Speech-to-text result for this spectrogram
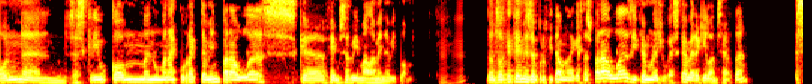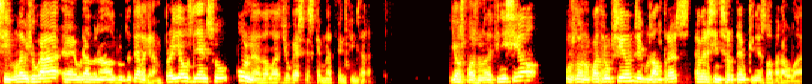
on ens escriu com anomenar correctament paraules que fem servir malament habitualment. Doncs el que fem és aprofitar una d'aquestes paraules i fem una juguesca, a veure qui l'encerta. Si voleu jugar, eh, haureu d'anar al grup de Telegram, però jo us llenço una de les juguesques que hem anat fent fins ara. Jo us poso una definició, us dono quatre opcions i vosaltres a veure si encerteu quina és la paraula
